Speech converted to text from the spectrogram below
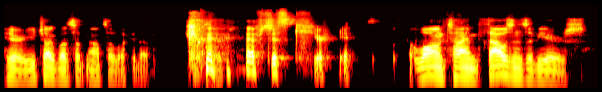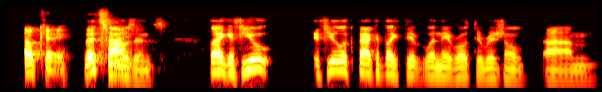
Here, you talk about something else. I'll look it up. I'm just curious. A long time, thousands of years, Okay, that's fine. thousands. Like if you if you look back at like the, when they wrote the original, um,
